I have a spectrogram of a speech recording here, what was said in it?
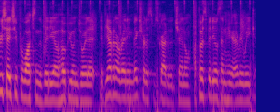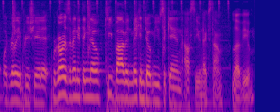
Appreciate you for watching the video. Hope you enjoyed it. If you haven't already, make sure to subscribe to the channel. I post videos in here every week. Would really appreciate it. Regardless of anything though, keep vibing, making dope music, and I'll see you next time. Love you.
